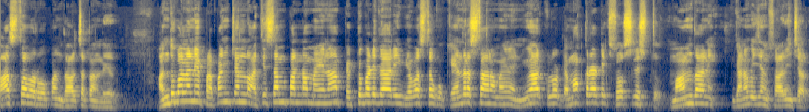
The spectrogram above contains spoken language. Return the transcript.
వాస్తవ రూపం దాల్చటం లేదు. అందువల్లనే ప్రపంచంలో అతి సంపన్నమైన పెట్టుబడిదారీ వ్యవస్థకు కేంద్రస్థానమైన న్యూయార్క్లో డెమోక్రాటిక్ సోషలిస్టు మామ్దాని ఘన విజయం సాధించారు.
